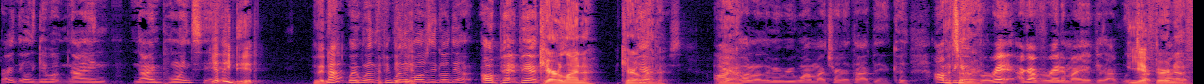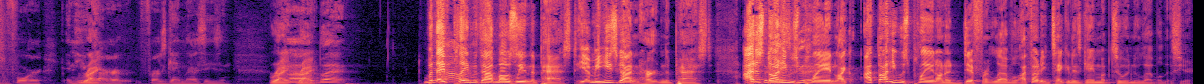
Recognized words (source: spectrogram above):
right? They only gave up nine nine points. Yeah, they did. Did they not? Wait, when, when did did. Moseley go down? Oh, Pan- Panthers. Carolina, Carolina. Panthers. All right, Yeah. hold on. Let me rewind my train of thought then, because I'm That's thinking of Verrett. I got Verrett in my head because we Yeah, talked about enough. him before, and he Right. got hurt first game last season. Right, Uh, right. But But Yeah, they've played without Moseley in the past. He, I mean, he's gotten hurt in the past. I just thought he was good. playing like I thought he was playing on a different level. I thought he'd taken his game up to a new level this year.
